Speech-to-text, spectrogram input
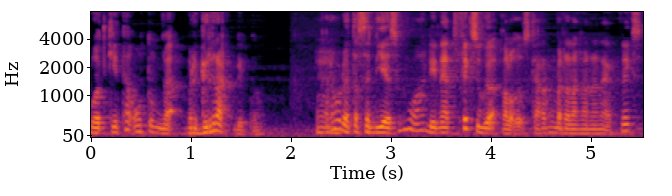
buat kita untuk nggak bergerak gitu hmm. karena udah tersedia semua di Netflix juga kalau sekarang berlangganan Netflix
